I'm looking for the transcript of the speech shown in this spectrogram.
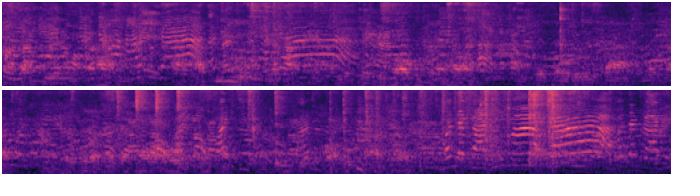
ต้อนรับพี่น้องนะครับให้ อาชีได้พบุญนะครับให้เด็กให้ที่งานขอคุณแม่เขาไปใช้บริการนะครับแท้ๆนะครับเราเป็นของลูกค้าเขาบรรยากาศดีมากจ้าบรรยากาศดี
